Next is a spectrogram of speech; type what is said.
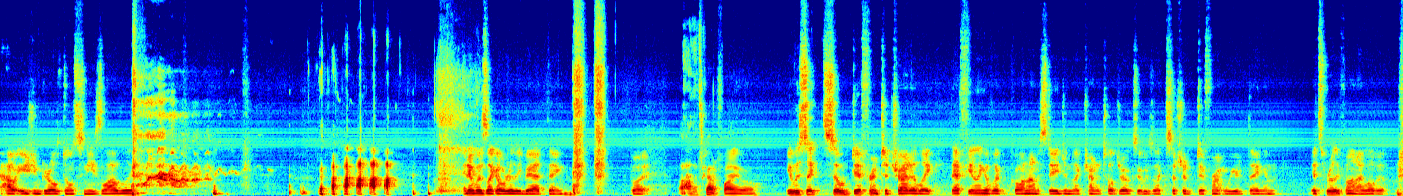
how Asian girls don't sneeze loudly. and it was like a really bad thing. But Oh, that's kind of funny though. it was like so different to try to like that feeling of like going on a stage and like trying to tell jokes. It was like such a different, weird thing, and it's really fun. I love it.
